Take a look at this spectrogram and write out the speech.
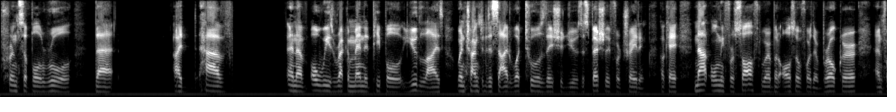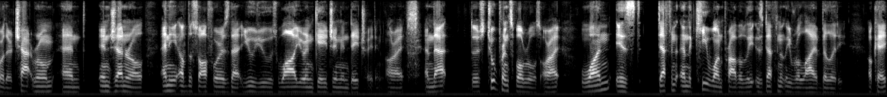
principal rule that I have and I've always recommended people utilize when trying to decide what tools they should use, especially for trading. Okay, not only for software but also for their broker and for their chat room and in general any of the softwares that you use while you're engaging in day trading. All right, and that there's two principal rules. All right, one is definite, and the key one probably is definitely reliability. Okay,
